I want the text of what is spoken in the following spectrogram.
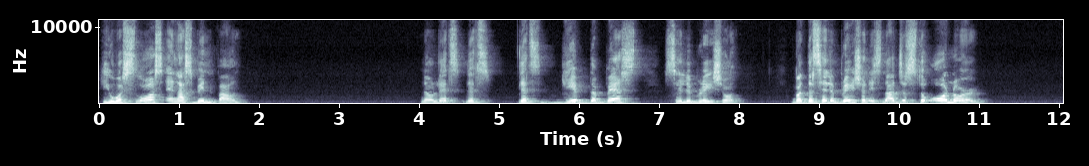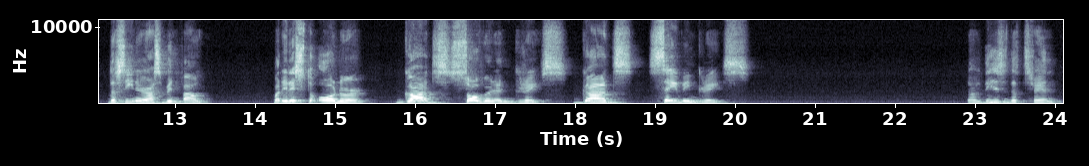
He was lost and has been found. Now let's let's let's give the best celebration. But the celebration is not just to honor the sinner has been found. But it is to honor God's sovereign grace, God's saving grace. Now, this is the trend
